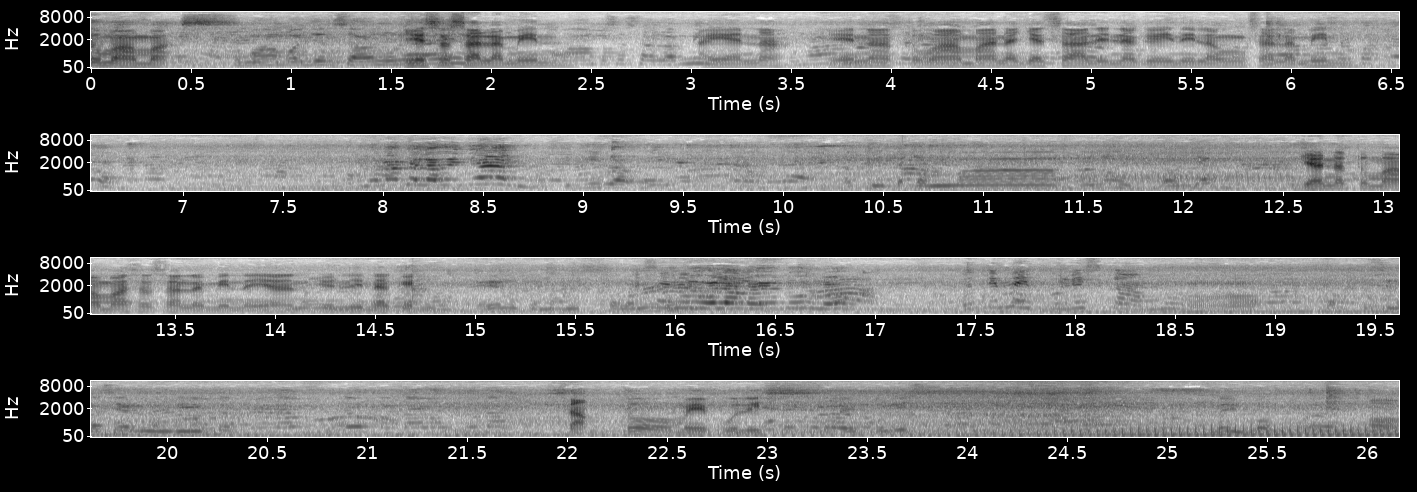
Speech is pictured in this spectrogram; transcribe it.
Tumama? Tumama dyan sa ano na Yan sa salamin. Tumama sa salamin. Ayan na. Ayan na. Tumama na dyan sa linagay nilang salamin. Sige lang. Nakita kang ma... Ano? Tawag yan? Diyan na tumama sa salamin na yan. Yung linagay. Ayun, tumama sa salamin. Hindi wala kayo doon, no? Buti may pulis ka mo. Oo. Takbo sila sir nandito. Sakto. May pulis. Ay, pulis. Ay, bak. Oh.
